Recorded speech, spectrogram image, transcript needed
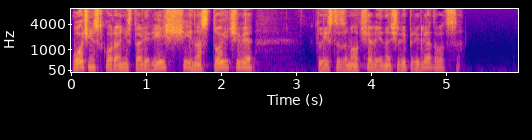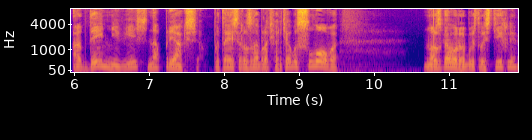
Очень скоро они стали резче и настойчивее. Туристы замолчали и начали переглядываться — а Дэнни весь напрягся, пытаясь разобрать хотя бы слово. Но разговоры быстро стихли.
